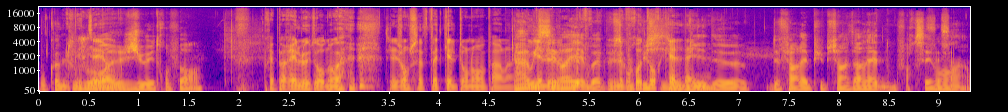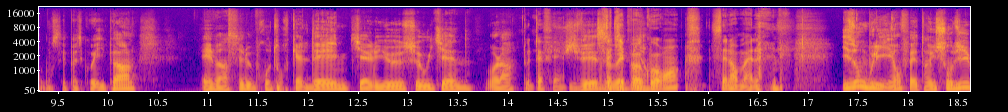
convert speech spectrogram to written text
Bon, comme Le toujours, hein. JE est trop fort. Préparer le tournoi. les gens ne savent pas de quel tournoi on parle. hein. Ah oui, c'est vrai, Le, bah, parce le Pro plus, Tour ils ont oublié de, de faire la pub sur Internet, donc forcément, hein, on sait pas de quoi ils parlent. Et ben, c'est le Pro Tour Kaldheim qui a lieu ce week-end. Voilà. Tout à fait. Vous ça va pas au courant, c'est normal. Ils ont oublié, en fait. hein. Ils se sont dit,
